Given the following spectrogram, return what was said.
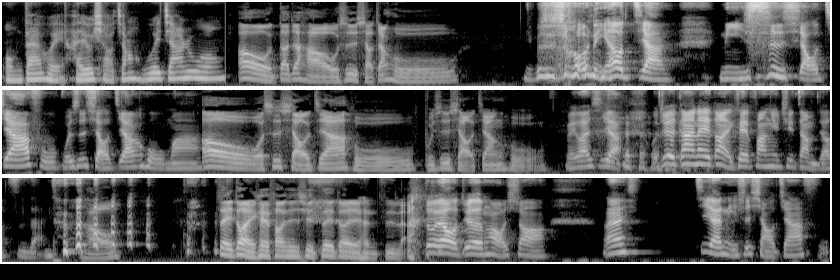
我们待会还有小江湖会加入哦。哦，大家好，我是小江湖。你不是说你要讲你是小家福，不是小江湖吗？哦，我是小家福，不是小江湖。没关系啊，我觉得刚才那一段也可以放进去，这样比较自然。好，这一段也可以放进去，这一段也很自然。对啊，我觉得很好笑啊。来，既然你是小家福。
